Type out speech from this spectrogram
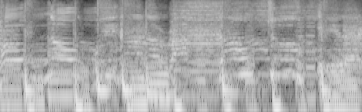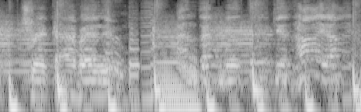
Oh no, we're gonna rock down to Electric Avenue, and then we'll take it higher.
